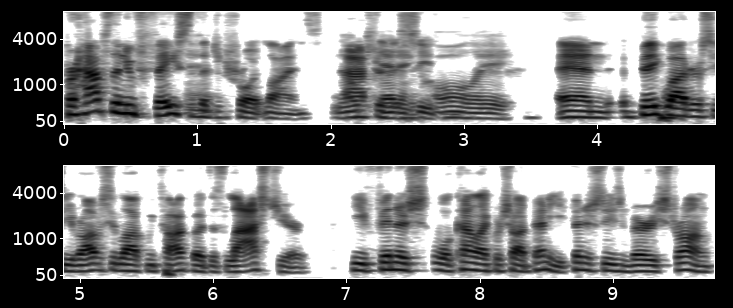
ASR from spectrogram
perhaps the new face of the Detroit Lions no after kidding. the season. Holy. And big wide receiver, obviously, Loch. We talked about this last year he finished well, kind of like Rashad Penny. He finished season very strong.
